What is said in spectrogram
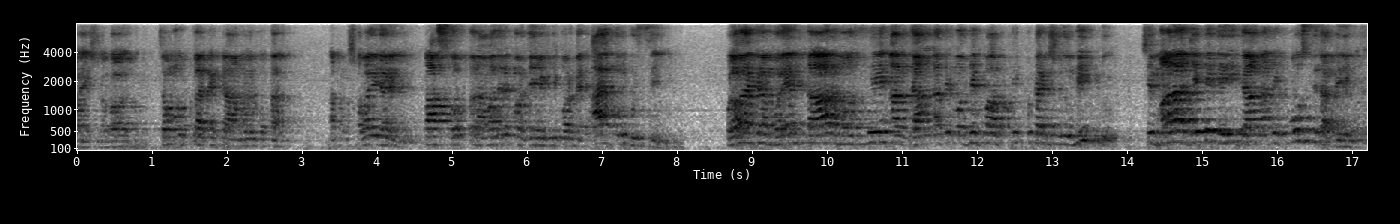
অনেক সহজ চমৎকার একটা আমলের কথা আপনারা সবাই জানেন, পাঁচ ওয়াক্ত নামাজের পর যে ব্যক্তি পড়বেন আয়াতুল কুরসি। বলেন, তার মধ্যে আর জান্নাতের মধ্যে পার্থক্যটা শুধু মৃত্যু? সে মারা যেতে দেরি, জান্নাতে পৌঁছতে তার দেরি হবে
